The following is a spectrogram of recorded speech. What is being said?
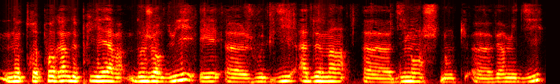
notre programme de prière d'aujourd'hui, et euh, je vous dis à demain, euh, dimanche, donc euh, vers midi.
